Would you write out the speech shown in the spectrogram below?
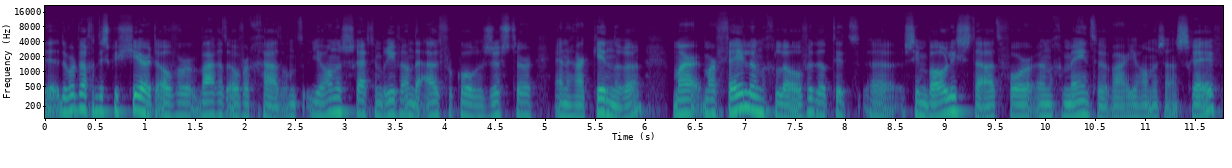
Er wordt wel gediscussieerd over waar het over gaat. Want Johannes schrijft een brief aan de uitverkoren zuster en haar kinderen. Maar, maar velen geloven dat dit uh, symbolisch staat voor een gemeente waar Johannes aan schreef.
